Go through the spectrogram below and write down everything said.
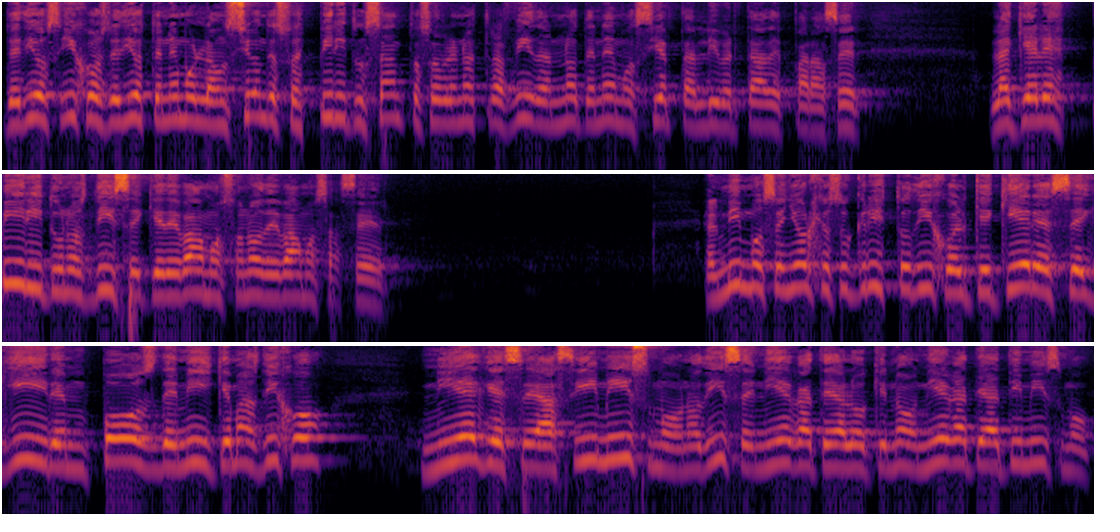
de Dios, hijos de Dios, tenemos la unción de su Espíritu Santo sobre nuestras vidas, no tenemos ciertas libertades para hacer la que el Espíritu nos dice que debamos o no debamos hacer. El mismo Señor Jesucristo dijo, el que quiere seguir en pos de mí, ¿qué más dijo? Niéguese a sí mismo, no dice niégate a lo que no, niégate a ti mismo,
